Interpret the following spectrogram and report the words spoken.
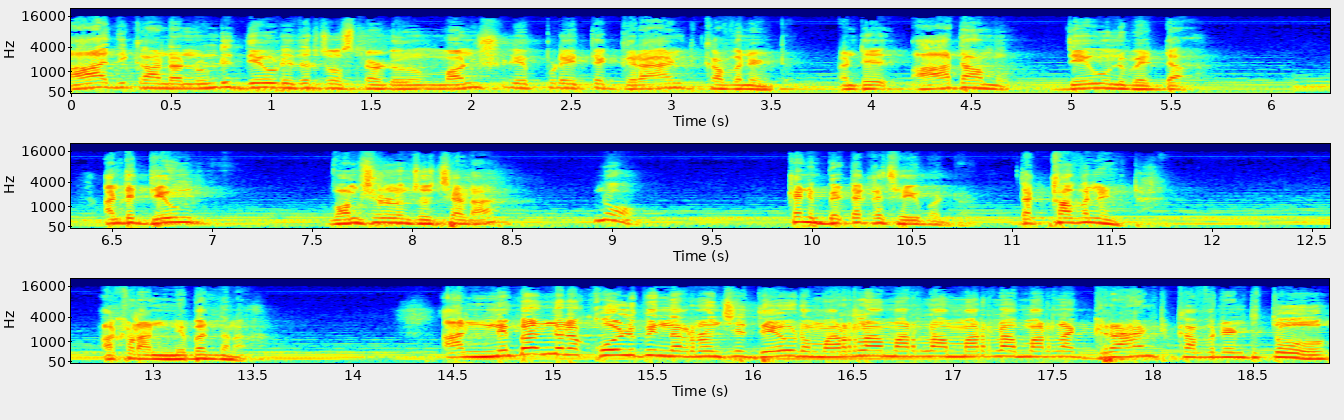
ఆది కాండ నుండి దేవుడు ఎదురు చూస్తున్నాడు మనుషుడు ఎప్పుడైతే గ్రాండ్ కవనెంట్ అంటే ఆదాము దేవుని బిడ్డ. అంటే దేవుని వంశం నుంచి వచ్చాడా? నో. కానీ బిడ్డగా చేయబడ్డాడు. The covenant. అక్కడ నిబంధన. ఆ నిబంధన కోల్పోయిన దగ్గర నుంచి దేవుడు మరలా మరలా మరలా మరలా గ్రాండ్ కవనెంట్తో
